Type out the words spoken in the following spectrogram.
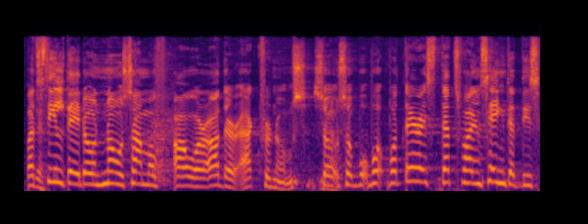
but yes. still they don't know some of our other acronyms. So, yeah. so what, what, there is, that's why I'm saying that this,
